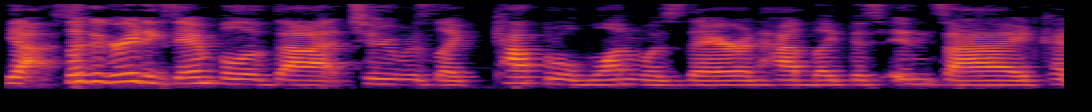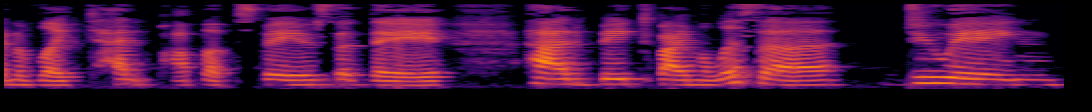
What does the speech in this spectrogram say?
Yeah, so like a great example of that too was like Capital One was there and had like this inside kind of like tent pop up space that they had Baked by Melissa doing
